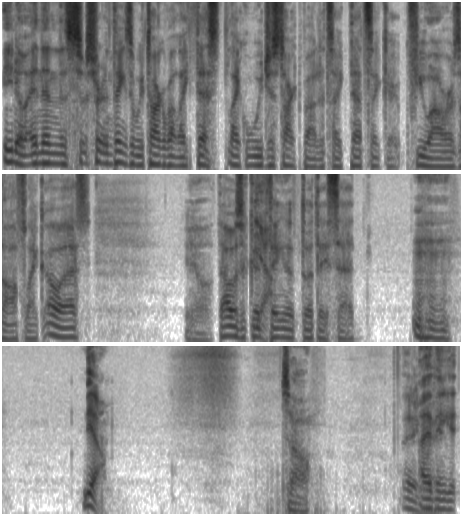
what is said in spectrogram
You know, and then the cer- certain things that we talk about, like this, like what we just talked about, it's like that's like a few hours off. Like, oh, that's, you know, that was a good Yeah. thing that what they said. Mm-hmm. Yeah. So Anyway, I think it,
